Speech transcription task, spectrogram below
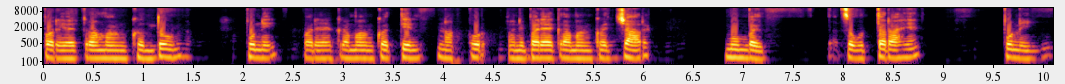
पर्याय क्रमांक दोन पुणे. पर्याय क्रमांक तीन नागपूर. आणि पर्याय क्रमांक चार मुंबई. याचं उत्तर आहे पुणे.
